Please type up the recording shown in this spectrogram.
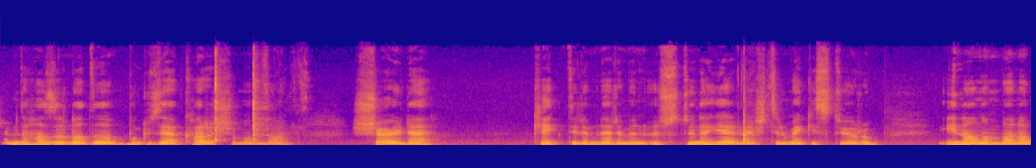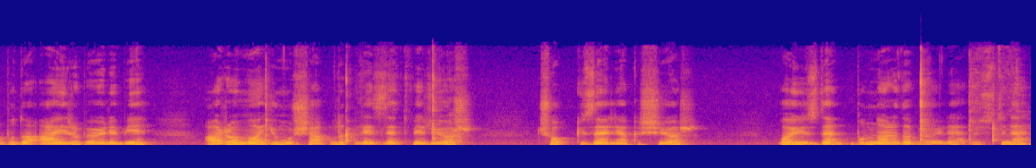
Şimdi hazırladığım bu güzel karışımımdan şöyle kek dilimlerimin üstüne yerleştirmek istiyorum. İnanın bana bu da ayrı böyle bir aroma, yumuşaklık, lezzet veriyor. Çok güzel yakışıyor. O yüzden bunları da böyle üstüne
